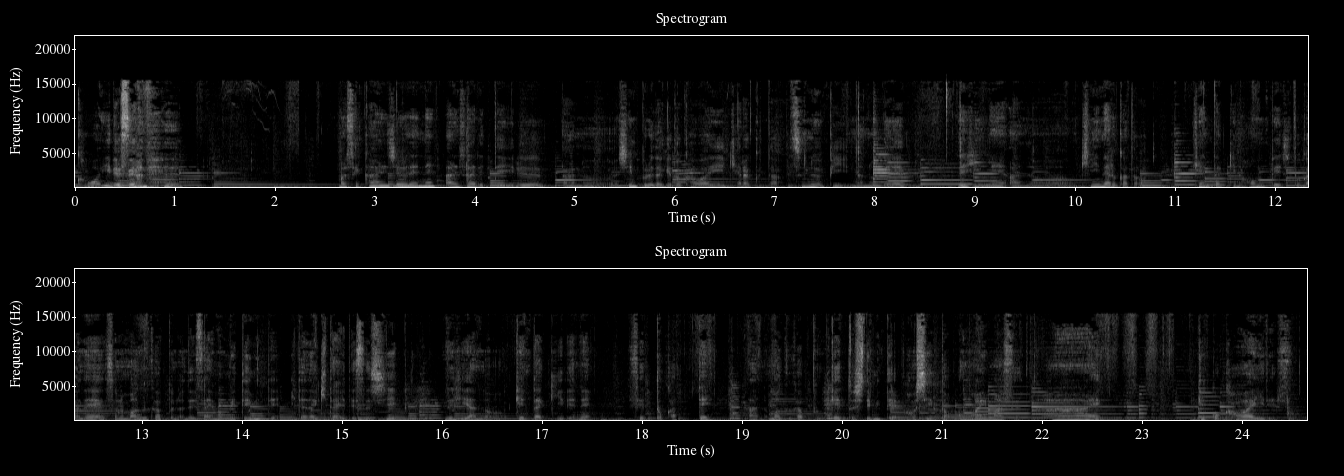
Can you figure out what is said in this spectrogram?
可愛いですよね。まあ、世界中でね愛されているあのシンプルだけど可愛いキャラクタースヌーピーなので是非ねあの気になる方はケンタッキーのホームページとかでそのマグカップのデザインも見てみていただきたいですし是非あのケンタッキーでねセット買ってあのマグカップゲットしてみてほしいと思います。はい。結構可愛いです。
